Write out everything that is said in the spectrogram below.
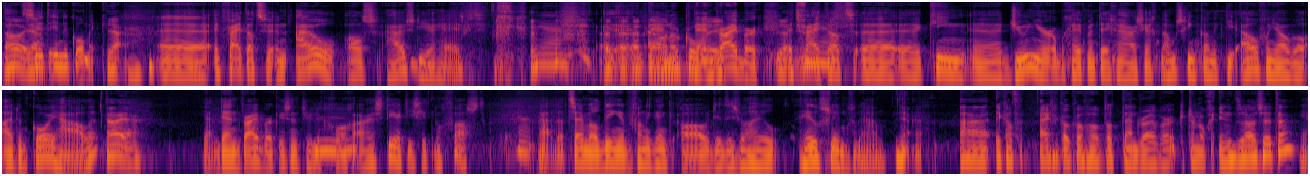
Oh, ja. zit in de comic. Ja, Eh, het feit dat ze een uil als huisdier heeft. Ja. een, een, een Dan. Dan Dryberg. Ja. Het feit Ja. dat eh eh, Keen eh, Jr. op een gegeven moment tegen haar zegt... nou, misschien kan ik die uil van jou wel uit een kooi halen. Oh ja. Ja, Dan Dryberg is natuurlijk gewoon gearresteerd. Die zit nog vast. Ja. Ja, dat zijn wel dingen waarvan ik denk... oh, dit is wel heel, heel slim gedaan. ja. Eh, ik had eigenlijk ook wel gehoopt dat Dan Dryberg er nog in zou zitten. Ja,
